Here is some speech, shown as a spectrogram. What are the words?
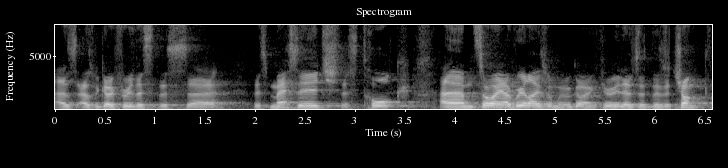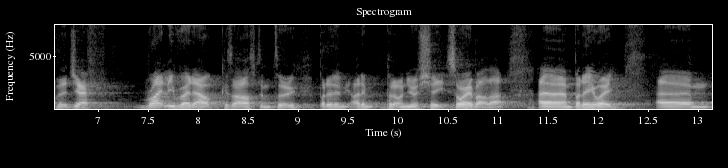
as, as we go through this, this uh, this message, this talk. Um, sorry, I realized when we were going through, there's a, there's a chunk that Jeff rightly read out because I asked him to, but I didn't, I didn't put it on your sheet. Sorry about that. Um, but anyway, um,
